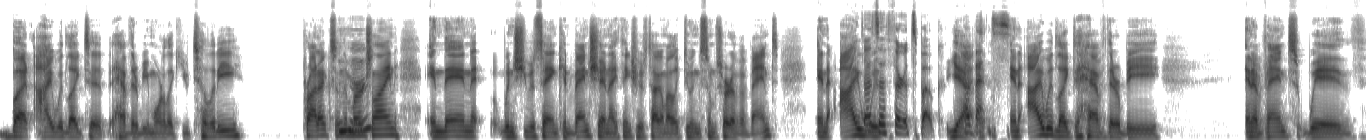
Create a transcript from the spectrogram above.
But I would like to have there be more like utility products in the Mhm. merch line. And then when she was saying convention, I think she was talking about like doing some sort of event. And I That's would a third spoke. yeah Events. and i would like to have there be an event with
